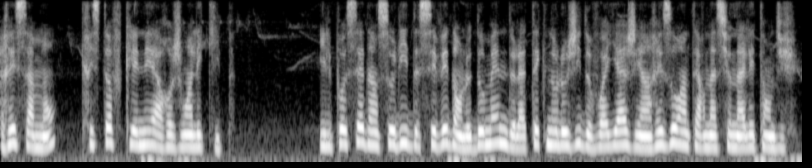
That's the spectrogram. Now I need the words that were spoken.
Récemment, Christophe Cléné a rejoint l'équipe. Il possède un solide CV dans le domaine de la technologie de voyage et un réseau international étendu.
